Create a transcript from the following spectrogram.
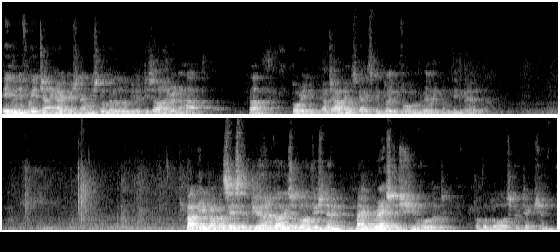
even if we're chanting Hare Krishna and we've still got a little bit of desire in the heart. Huh? Or in Ajamil's case, completely fallen, really, when you think about it. But here Prabhupada says, the pure devotees of Lord Vishnu may rest assured of the Lord's protection.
